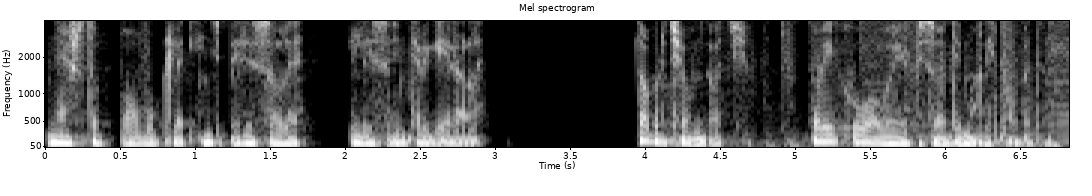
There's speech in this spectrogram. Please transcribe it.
nešto povukle, inspirisale ili zaintrigirale. Dobro će vam doći. Toliko u ovoj epizodi Malih pobeda.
